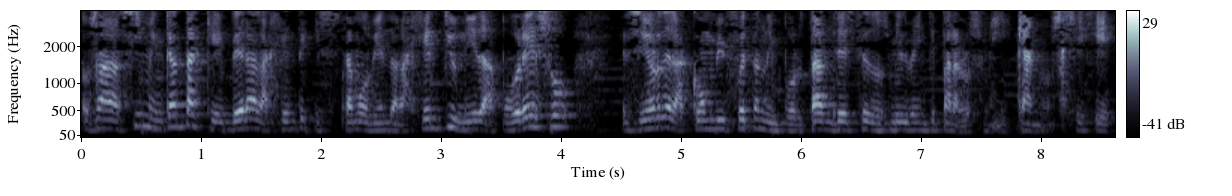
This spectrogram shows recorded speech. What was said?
O sea, sí, me encanta que ver a la gente que se está moviendo, a la gente unida. Por eso el señor de la combi fue tan importante este 2020 para los mexicanos, jeje.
